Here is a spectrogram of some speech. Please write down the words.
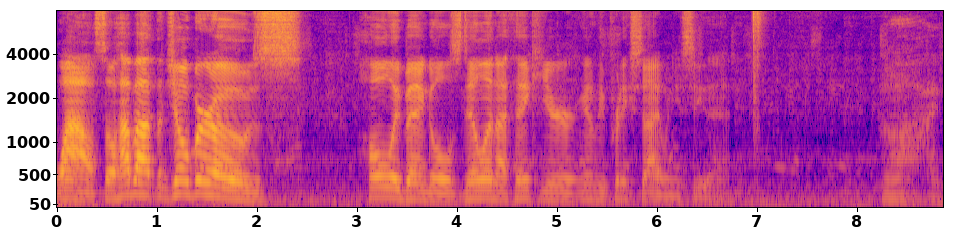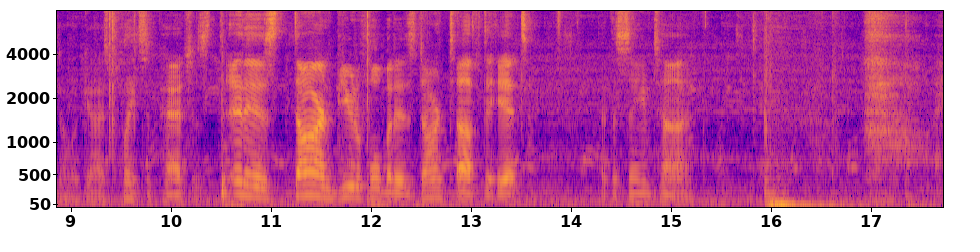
Wow. So how about the Joe Burrows? Holy Bengals. Dylan, I think you're going to be pretty excited when you see that. Oh, I know it, guys. Plates and patches. It is darn beautiful, but it is darn tough to hit at the same time. Oh, man,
